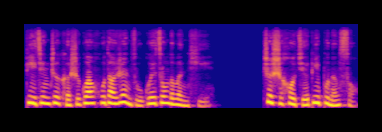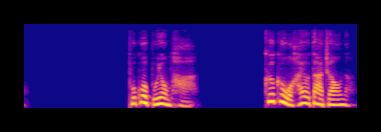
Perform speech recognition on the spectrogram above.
毕竟这可是关乎到认祖归宗的问题，这时候绝壁不能怂。不过不用怕，哥哥我还有大招呢，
